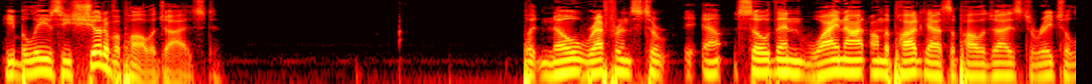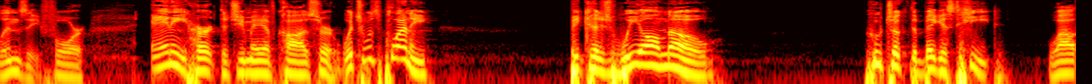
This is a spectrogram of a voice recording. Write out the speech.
He believes he should have apologized. But no reference to. Uh, so then, why not on the podcast apologize to Rachel Lindsay for any hurt that you may have caused her, which was plenty, because we all know who took the biggest heat. Well,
